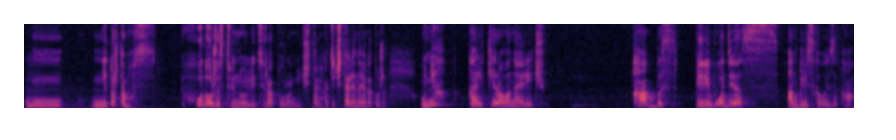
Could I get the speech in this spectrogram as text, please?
не то, что там художественную литературу не читали, хотя читали, наверное, тоже. У них калькированная речь. Как бы с переводе с английского языка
